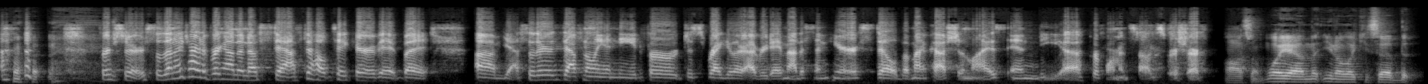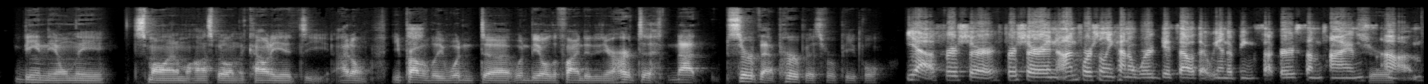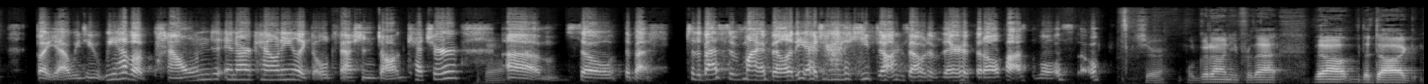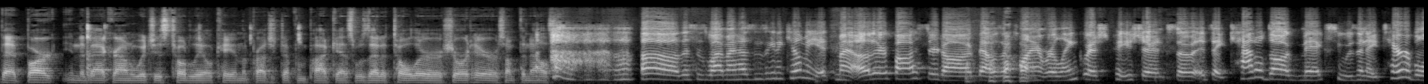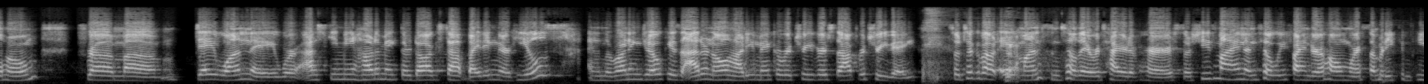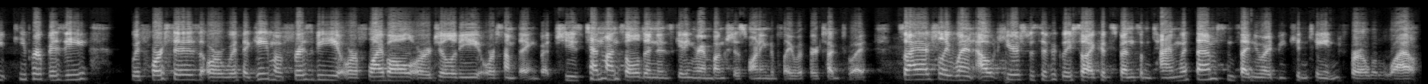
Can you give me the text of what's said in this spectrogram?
for sure. So then I try to bring on enough staff to help take care of it. But um, yeah, so there's definitely a need for just regular everyday medicine here still. But my passion lies in the uh, performance dogs for sure. Awesome. Well, yeah, and you know, like you said, being the only small animal hospital in the county, it's I don't you probably wouldn't uh, wouldn't be able to find it in your heart to not serve that purpose for people. Yeah, for sure, for sure. And unfortunately, kind of word gets out that we end up being suckers sometimes. Sure. Um, but yeah, we do. We have a pound in our county, like the old fashioned dog catcher. Yeah. Um, so the best to the best of my ability, I try to keep dogs out of there if at all possible. So sure. Well, good on you for that. The the dog that barked in the background, which is totally okay in the Project Upland podcast, was that a Toller or a short hair or something else? oh, this is why my husband's going to kill me. It's my other foster dog that was a client relinquished patient. So it's a cattle dog mix who was in a terrible home from um, day one, they were asking me how to make their dog stop biting their heels. And the running joke is, I don't know, how do you make a retriever stop retrieving? So it took about eight months until they were tired of her. So she's mine until we find her home where somebody can keep her busy with horses or with a game of frisbee or fly ball or agility or something. But she's 10 months old and is getting rambunctious wanting to play with her tug toy. So I actually went out here specifically so I could spend some time with them since I knew I'd be contained for a little while.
